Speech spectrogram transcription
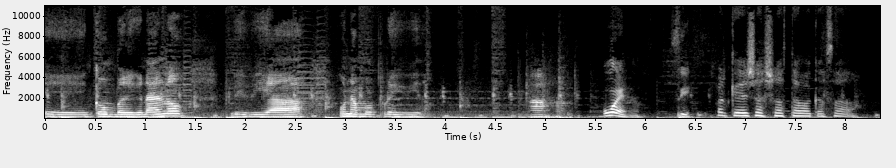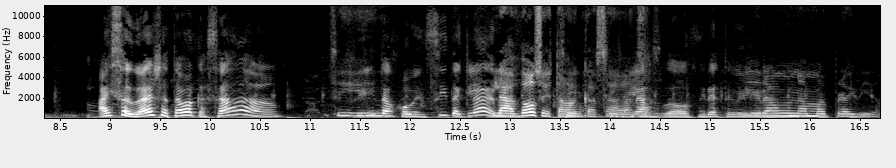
eh, con Belgrano, vivía un amor prohibido. Ajá. Bueno, sí. Porque ella ya estaba casada. ¿A esa edad ya estaba casada? Sí. tan jovencita, claro. Las dos estaban Sí, casadas. sí, Las dos, mira este Y era Belgrano. un amor prohibido.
